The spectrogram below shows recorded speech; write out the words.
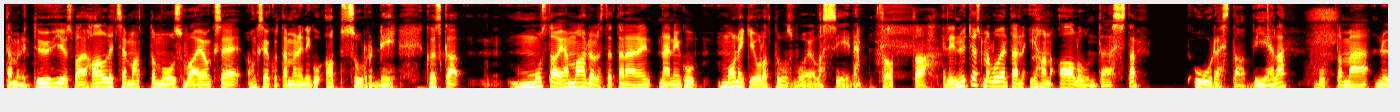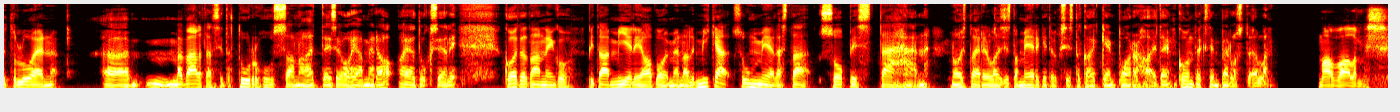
tämmöinen tyhjyys, vai hallitsemattomuus, vai onko se, onko se joku tämmöinen niinku absurdi? Koska musta on ihan mahdollista, että nämä, nämä niinku monikin ulottuvuus voi olla siinä. Totta. Eli nyt jos mä luen tämän ihan alun tästä, uudestaan vielä, mutta mä nyt luen mä vältän sitä turhuussanaa, ettei se ohjaa meidän ajatuksia. Eli koitetaan niin kuin pitää mieli avoimena. Eli mikä sun mielestä sopisi tähän noista erilaisista merkityksistä kaikkein parhaiten kontekstin perusteella? Mä oon valmis.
